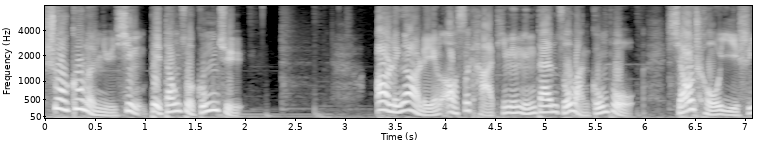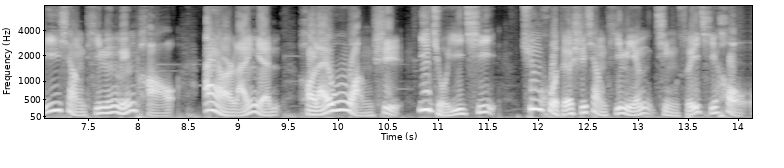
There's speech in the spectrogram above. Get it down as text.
受够了女性被当作工具。二零二零奥斯卡提名名单昨晚公布，小丑以十一项提名领跑，爱尔兰人、好莱坞往事、一九一七均获得十项提名，紧随其后。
